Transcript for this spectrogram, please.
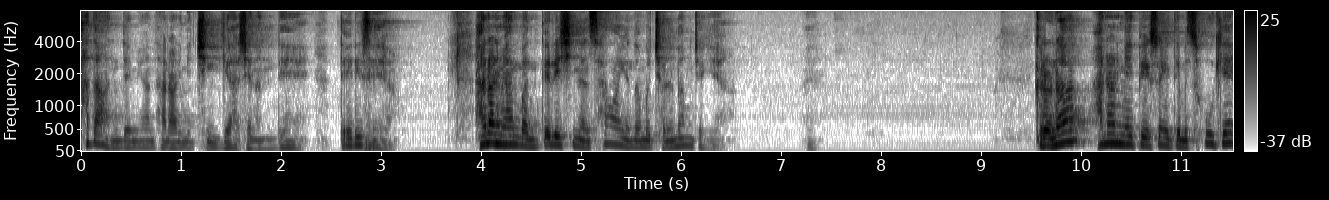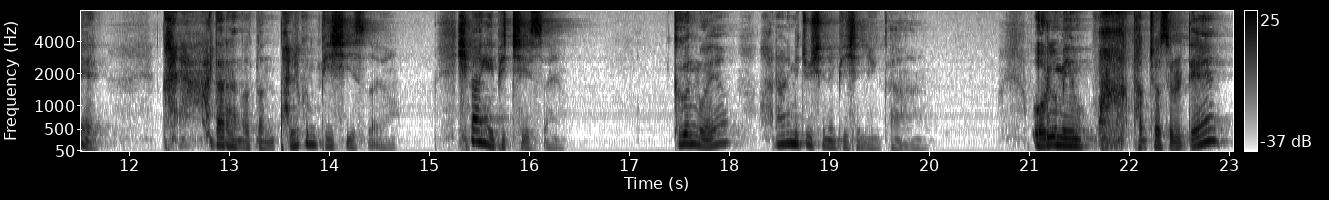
하다 하다 안 되면 하나님이 징계하시는데 때리세요. 하나님이 한번 때리시면 상황이 너무 절망적이야. 네. 그러나 하나님의 백성이기 때문에 속에 가나다란 어떤 밝은 빛이 있어요. 희망의 빛이 있어요. 그건 뭐예요? 하나님이 주시는 빛이니까. 어려움이 확 닥쳤을 때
